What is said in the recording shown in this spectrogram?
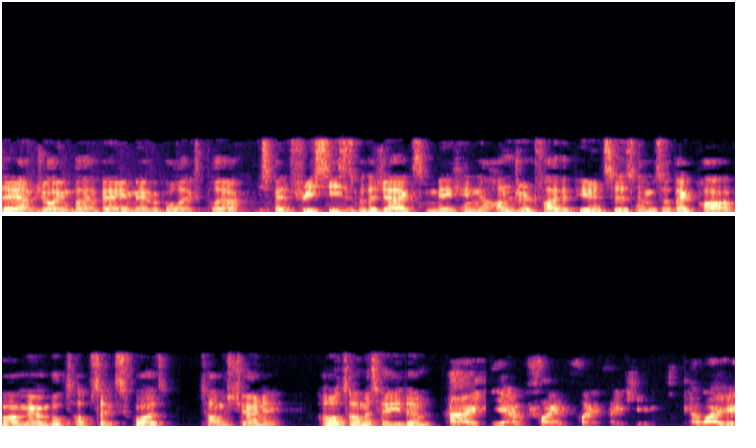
Today I'm joined by a very memorable ex-player. He spent three seasons with the Jags, making 105 appearances, and was a big part of our memorable top six squad. Thomas Cerny. Hello, Thomas. How you doing? Hi. Yeah, I'm fine. Fine, thank you. How are you?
